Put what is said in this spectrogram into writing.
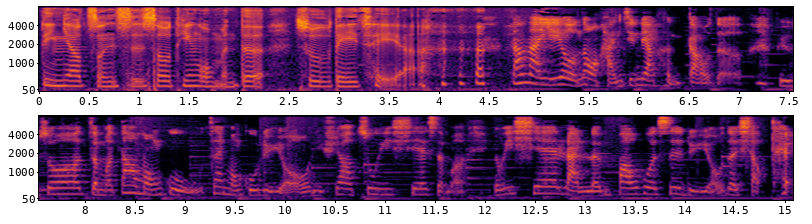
定要准时收听我们的苏得菜啊！当然也有那种含金量很高的，比如说怎么到蒙古，在蒙古旅游，你需要注意些什么？有一些懒人包或是旅游的小 tip，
